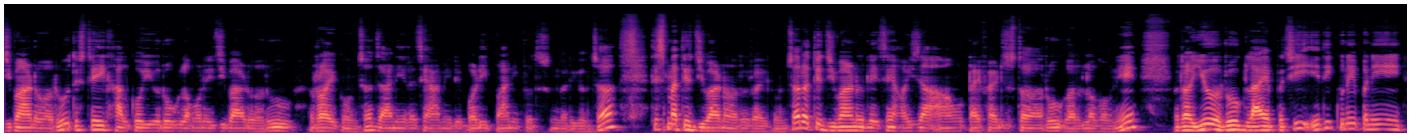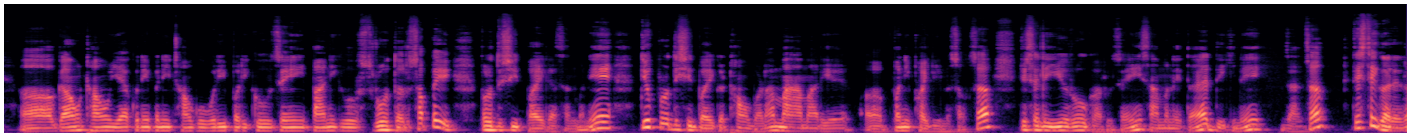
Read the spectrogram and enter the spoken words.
जीवाणुहरू त्यस्तै खालको यो रोग लगाउने जीवाणुहरू रहेको हुन्छ जहाँनिर चाहिँ हामीले बढी पानी प्रदूषण गरेको हुन्छ। त्यसमा त्यो जीवाणुहरू रहेको हुन्छ र त्यो जीवाणुले चाहिँ हैजा आउँ टाइफाइड जस्ता रोगहरू लगाउने र यो रोग लगाएपछि यदि कुनै पनि गाउँठाउँ या कुनै पनि ठाउँको वरिपरिको चाहिँ पानीको स्रोतहरू सबै प्रदूषित भएका छन् भने त्यो प्रदूषित भएको ठाउँबाट महामारी पनि फैलिन सक्छ। सक्छ त्यसैले यो रोगहरू चाहिँ सामान्यतया देखि नै जान्छ। त्यस्तै गरेर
